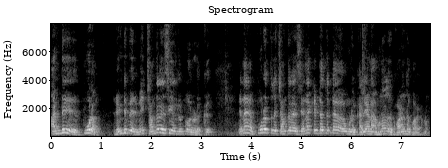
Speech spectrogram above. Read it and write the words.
அண்டு பூரம். ரெண்டு பேருமே சந்திரதிசையில் இருப்பவர்களுக்கு. ஏன்னா பூரத்தில் சந்திரதிசைனா கிட்டத்தட்ட உங்களுக்கு கல்யாணம் ஆகணும் அது குழந்தை பிறக்கணும்.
